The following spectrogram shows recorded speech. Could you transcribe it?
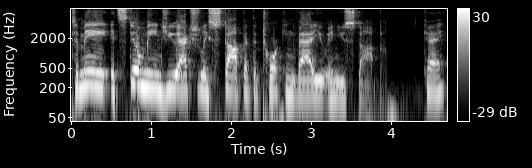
to me, it still means you actually stop at the torquing value and you stop. Okay?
